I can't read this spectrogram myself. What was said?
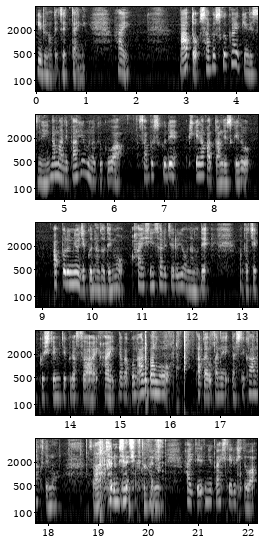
いるので絶対に。はい、まあ、あとサブスク解禁ですね。今まで Perfume の曲はサブスクで聴けなかったんですけど Apple Music などでも配信されてるようなのでまたチェックしてみてください。はい。だからこのアルバムを高いお金出して買わなくてもそう Apple Music とかに 入って入会してる人は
